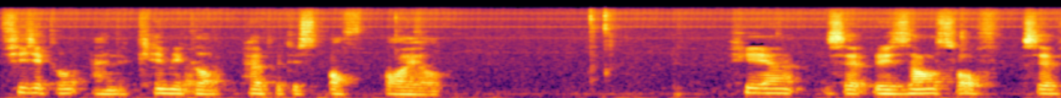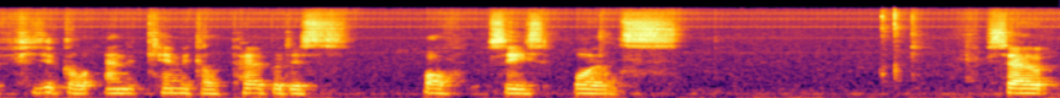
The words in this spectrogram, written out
physical and chemical properties of oil. Here, the results of the physical and chemical properties of these oils. So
